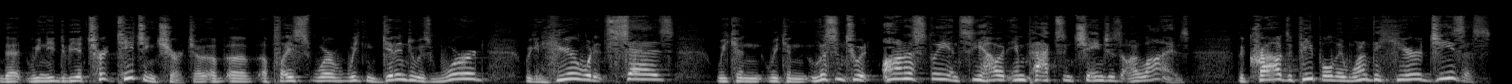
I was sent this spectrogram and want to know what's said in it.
that we need to be a teaching church, a, a, a place where we can get into His Word, we can hear what it says. We can, we can listen to it honestly and see how it impacts and changes our lives. The crowds of people, they wanted to hear Jesus.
